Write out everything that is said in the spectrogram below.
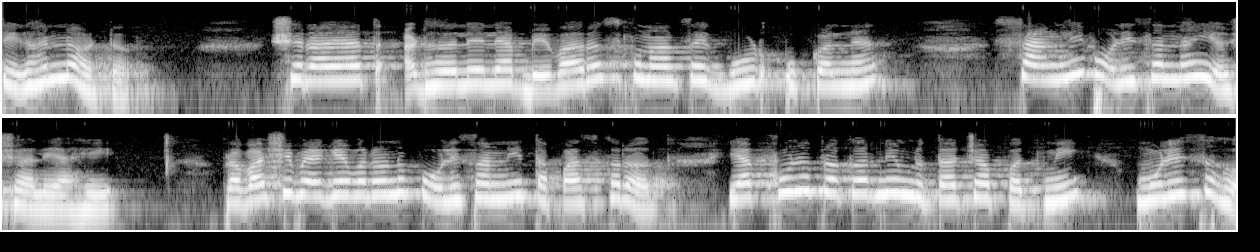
तिघांना अटक. शिरायात आढळलेल्या बेवारस खुनाचे गूढ उकलण्यास सांगली पोलिसांना यश आले आहे. प्रवासी बॅगेवरून पोलिसांनी तपास करत या खून प्रकरणी मृताच्या पत्नी मुलीसह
